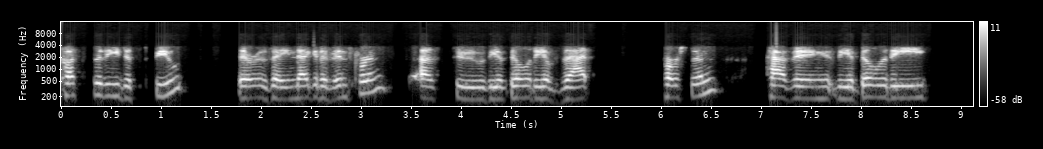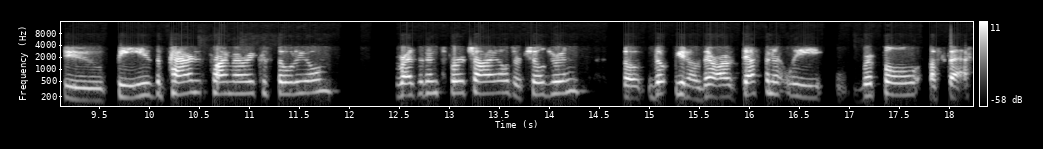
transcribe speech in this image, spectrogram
custody dispute, there is a negative inference as to the ability of that person having the ability to be the parent primary custodial residence for a child or children. So, you know, there are definitely ripple effects.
